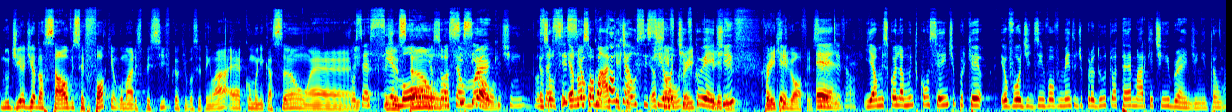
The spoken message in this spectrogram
no dia a dia da Salve, você foca em alguma área específica que você tem lá? É comunicação? É, Você é é CMO, gestão? Eu sou você é o CCO. marketing. Você Eu sou é C- eu não CCO. sou Qual- Qual marketing. que é o Eu CCO? sou Chief Creative. Chief Creative Office. É. Creative Officer. E é uma escolha muito consciente porque eu vou de desenvolvimento de produto até marketing e branding. Então, Tá.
